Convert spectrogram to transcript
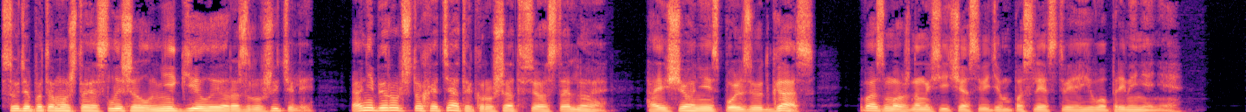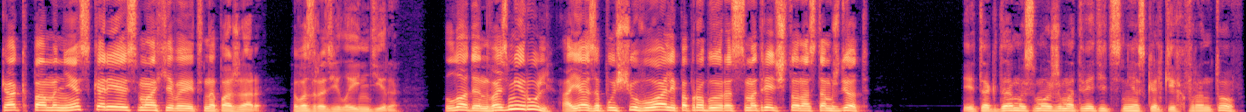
«Судя по тому, что я слышал, нигилы — разрушители. Они берут, что хотят, и крушат все остальное. А еще они используют газ. Возможно, мы сейчас видим последствия его применения». «Как по мне, скорее смахивает на пожар», — возразила Индира. «Лоден, возьми руль, а я запущу вуаль и попробую рассмотреть, что нас там ждет». «И тогда мы сможем ответить с нескольких фронтов,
